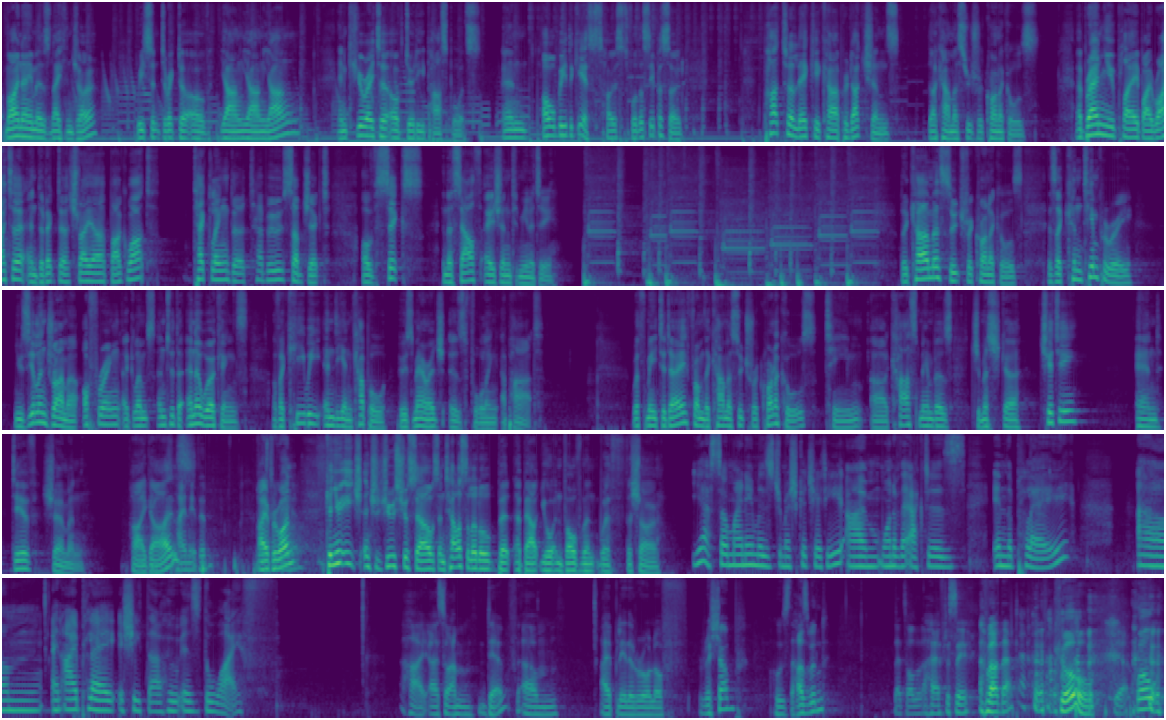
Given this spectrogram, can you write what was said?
My name is Nathan Joe, recent director of Yang Yang Yang and curator of Dirty Passports, and I'll be the guest host for this episode. Patra Lekika Productions, The Kama Sutra Chronicles, a brand new play by writer and director Shreya Bhagwat, tackling the taboo subject of sex in the South Asian community. The Kama Sutra Chronicles is a contemporary New Zealand drama offering a glimpse into the inner workings of a Kiwi Indian couple whose marriage is falling apart. With me today from the Kama Sutra Chronicles team are cast members Jamishka Chetty and Dev Sherman. Hi, guys. Hi, Nathan. Hi, Nice to everyone. Can you each introduce yourselves and tell us a little bit about your involvement with the show? Yeah, so my name is Jamishka Chetty. I'm one of the actors in the play. Um, and I play Ishita, who is the wife. Hi, uh, so I'm Dev. Um, I play the role of Rishabh, who's the husband. That's all I have to say about that. Cool. yeah. well,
